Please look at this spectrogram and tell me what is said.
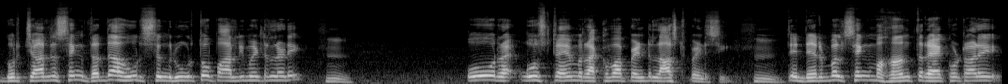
ਗੁਰਚਰਨ ਸਿੰਘ ਦੱਦਾਹੂਰ ਸੰਗਰੂਰ ਤੋਂ ਪਾਰਲੀਮੈਂਟ ਲੜੇ। ਹੂੰ। ਉਹ ਉਸ ਟਾਈਮ ਰਕਬਾ ਪਿੰਡ ਲਾਸਟ ਪਿੰਡ ਸੀ। ਤੇ ਨਿਰਮਲ ਸਿੰਘ ਮਹੰਤ ਰੈਕੋਟ ਵਾਲੇ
